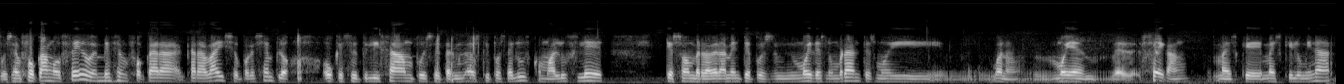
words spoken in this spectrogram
pois enfocan o ceo en vez de enfocar a cara baixo, por exemplo, ou que se utilizan pois determinados tipos de luz como a luz LED que son verdadeiramente pois moi deslumbrantes, moi bueno, moi eh, cegan máis que máis que iluminar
